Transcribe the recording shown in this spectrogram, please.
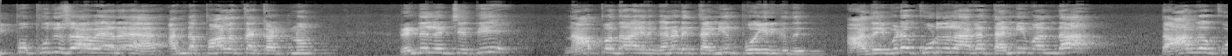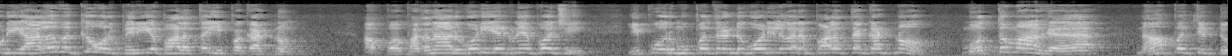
இப்போ புதுசாக வேற அந்த பாலத்தை கட்டணும். ரெண்டு லட்சத்தி நாற்பதாயிரம் கனடி தண்ணீர் போயிருக்குது. அதை விட கூடுதலாக தண்ணி வந்தால் தாங்கக்கூடிய அளவுக்கு ஒரு பெரிய பாலத்தை இப்போ கட்டணும். அப்போ பதினாறு கோடி ஏற்கனவே போச்சு. இப்போ ஒரு முப்பத்தி ரெண்டு கோடியில் வர பாலத்தை கட்டணும். மொத்தமாக நாற்பத்தி எட்டு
